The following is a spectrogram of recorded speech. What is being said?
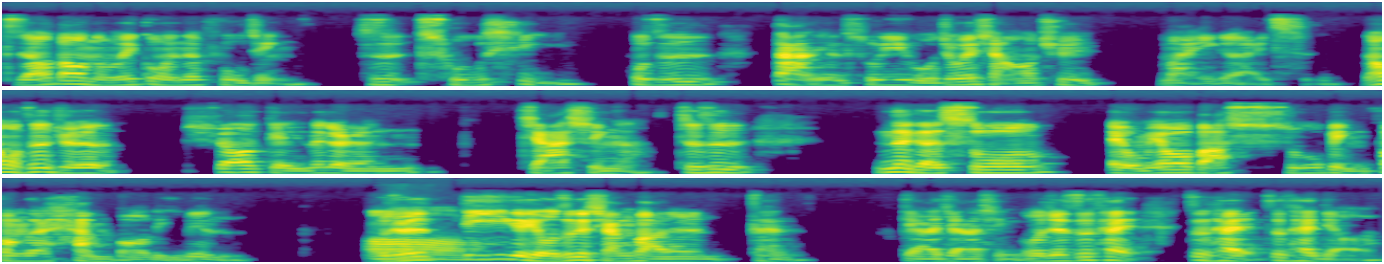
只要到农历过年的附近，就是除夕或者是大年初一，我就会想要去买一个来吃。然后我真的觉得需要给那个人加薪啊，就是那个说，哎，我们要不要把薯饼放在汉堡里面？我觉得第哦，一个有这个想法的人，干给他加薪，我觉得这太这太这太屌了。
